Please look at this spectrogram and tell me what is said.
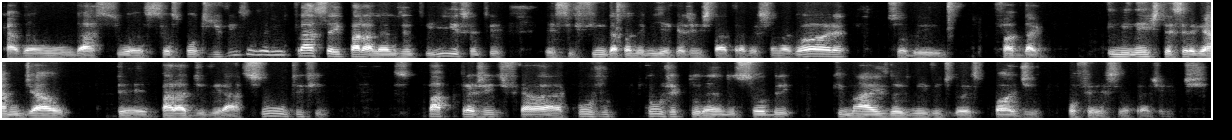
cada um dá suas seus pontos de vista, a gente traça aí paralelos entre isso, entre esse fim da pandemia que a gente está atravessando agora, sobre o fato da iminente terceira guerra mundial ter parado de virar assunto, enfim, papo para a gente ficar conjecturando sobre o que mais 2022 pode oferecer para a gente.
